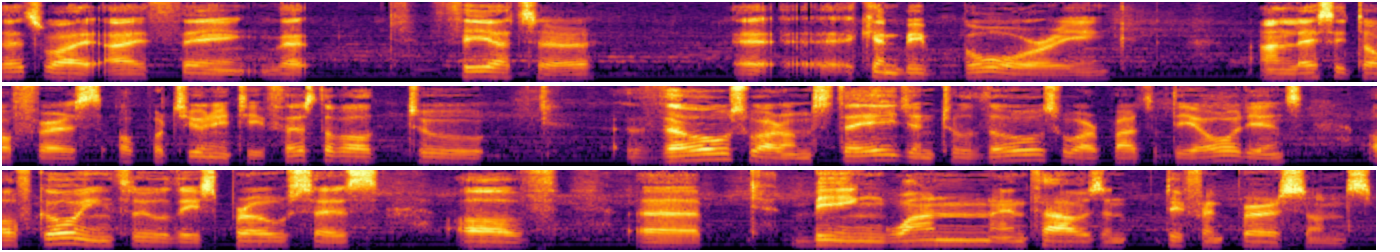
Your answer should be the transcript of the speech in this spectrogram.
That's why I think that theater uh, can be boring unless it offers opportunity, first of all, to those who are on stage and to those who are part of the audience of going through this process of uh, being one and thousand different persons.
